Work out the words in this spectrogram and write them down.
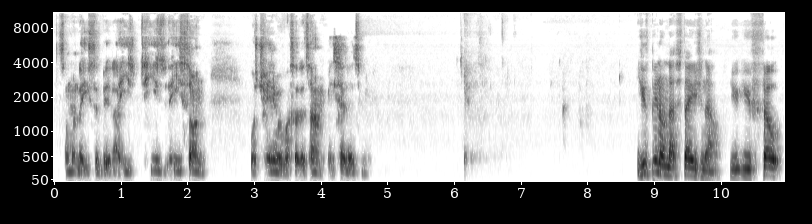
Someone that used to be like he's he's his son was training with us at the time. He sent it to me. You've been on that stage now. You you felt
